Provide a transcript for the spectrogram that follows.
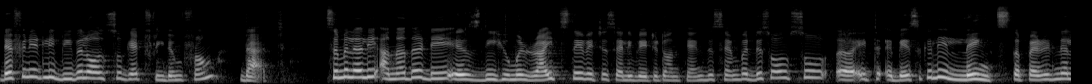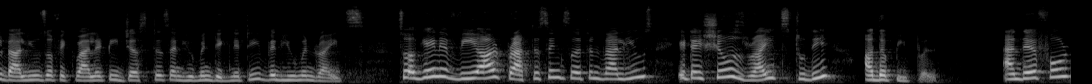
definitely we will also get freedom from that. Similarly, another day is the Human Rights Day which is celebrated on 10 December. This also, uh, it basically links the perennial values of equality, justice and human dignity with human rights. So, again if we are practicing certain values, it assures rights to the other people. And therefore,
